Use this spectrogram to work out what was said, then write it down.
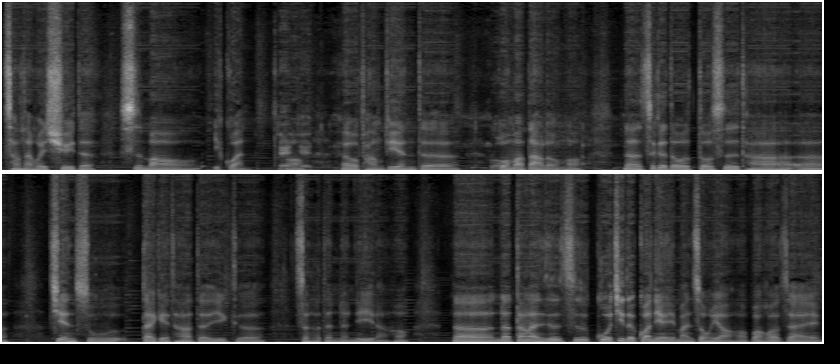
常常会去的世贸一馆，对对对，还有旁边的国贸大楼哈，那这个都都是他呃建筑带给他的一个整合的能力了哈。那那当然就是国际的观点也蛮重要哈，包括在。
